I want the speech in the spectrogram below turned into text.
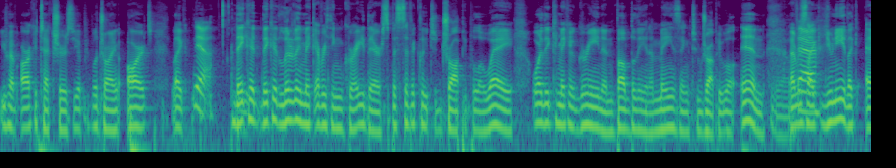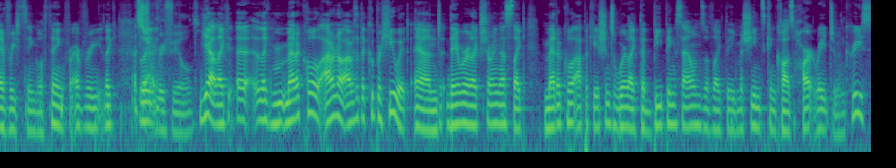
You have architectures. You have people drawing art. Like Yeah. They could they could literally make everything gray there specifically to draw people away, or they can make it green and bubbly and amazing to draw people in. Yeah. And I'm just like, you need like every single thing for every like. That's like, true. every field. yeah, like uh, like medical. I don't know. I was at the Cooper Hewitt, and they were like showing us like medical applications where like the beeping sounds of like the machines can cause heart rate to increase,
